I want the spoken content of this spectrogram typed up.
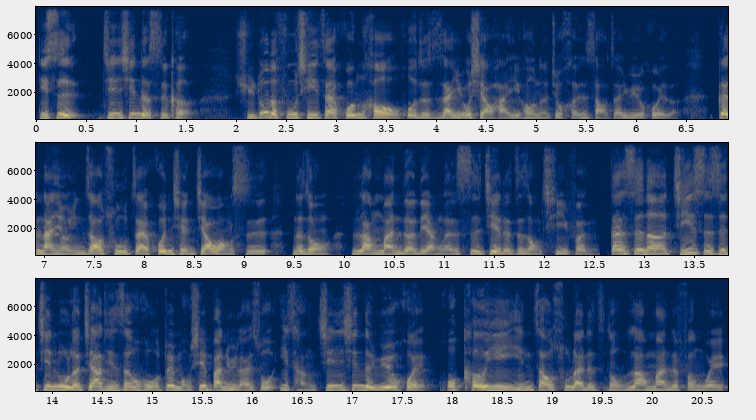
第四，精心的时刻。许多的夫妻在婚后或者是在有小孩以后呢，就很少再约会了，更难有营造出在婚前交往时那种浪漫的两人世界的这种气氛。但是呢，即使是进入了家庭生活，对某些伴侣来说，一场精心的约会或刻意营造出来的这种浪漫的氛围，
